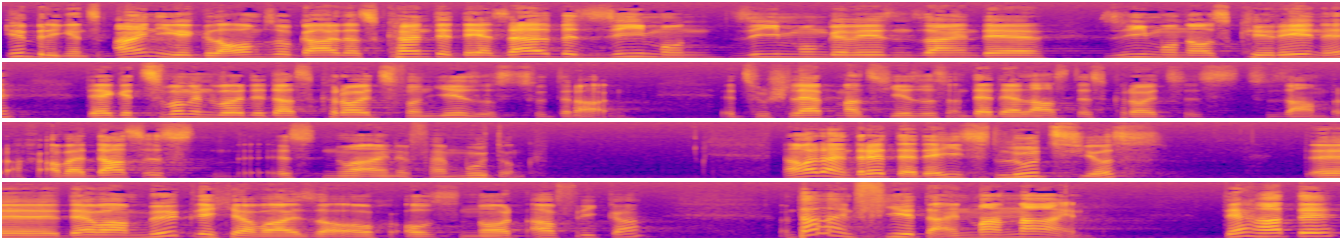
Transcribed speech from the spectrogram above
übrigens, einige glauben sogar, das könnte derselbe Simon, Simon gewesen sein, der Simon aus Kyrene, der gezwungen wurde, das Kreuz von Jesus zu tragen, äh, zu schleppen als Jesus und der der Last des Kreuzes zusammenbrach. Aber das ist, ist nur eine Vermutung. Dann war da ein dritter, der hieß Lucius, äh, der war möglicherweise auch aus Nordafrika. Und dann ein vierter, ein Manain. Der hatte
